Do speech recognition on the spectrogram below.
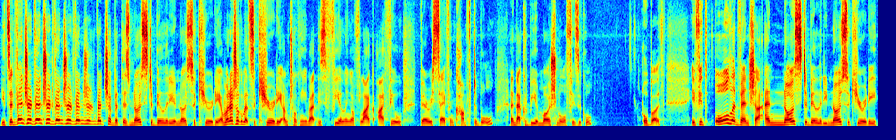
it's adventure, adventure, adventure, adventure, adventure, but there's no stability and no security. And when I talk about security, I'm talking about this feeling of like I feel very safe and comfortable, and that could be emotional or physical or both. If it's all adventure and no stability, no security,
